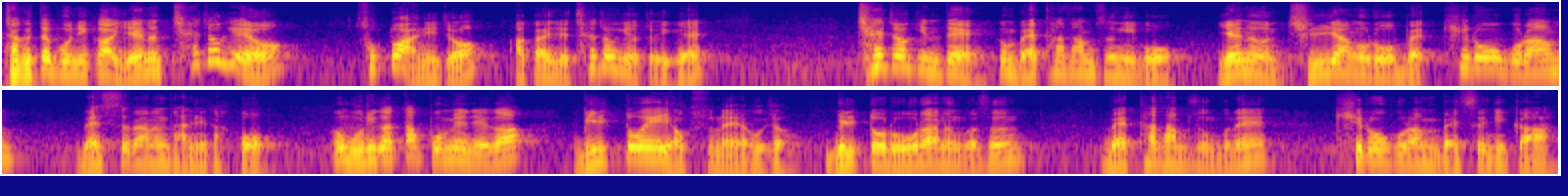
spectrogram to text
자, 그때 보니까 얘는 최적이에요. 속도 아니죠. 아까 이제 최적이었죠, 이게. 최적인데 그럼 메타 삼승이고 얘는 질량으로 메, 킬로그램 매스라는 단위를 갖고 그럼 우리가 딱 보면 얘가 밀도의 역수네요. 그죠? 밀도 로라는 것은 메타 삼승분의 킬로그램 매스니까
